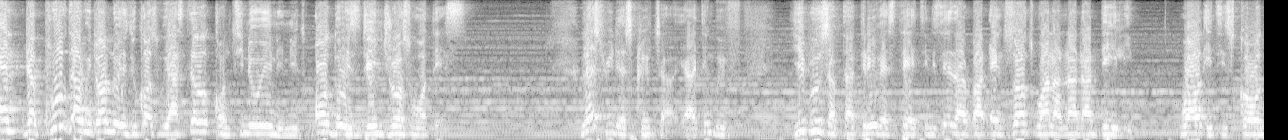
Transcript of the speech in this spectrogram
And the proof that we don't know is because we are still continuing in it, although it's dangerous waters. Let's read the scripture. I think with Hebrews chapter 3, verse 13. It says that but exhort one another daily while it is called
